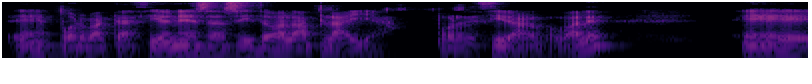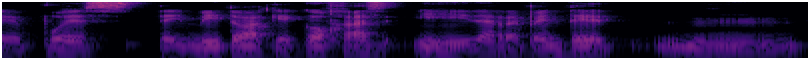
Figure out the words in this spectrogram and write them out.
eh, por vacaciones has ido a la playa, por decir algo, ¿vale? pues te invito a que cojas y de repente mm,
